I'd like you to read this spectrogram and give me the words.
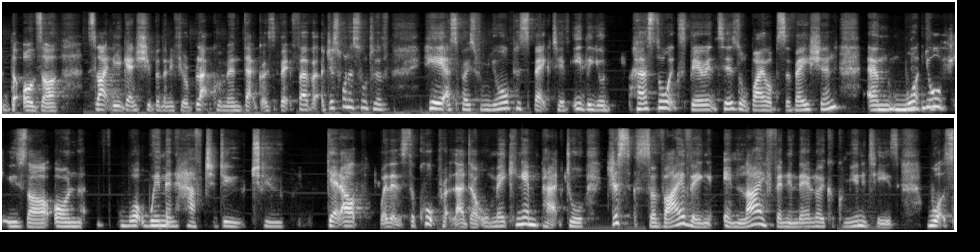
the odds are slightly against you but then if you're a black woman that goes a bit further i just want to sort of hear i suppose from your perspective either your personal experiences or by observation um, mm. what your views are on what women have to do to get up, whether it's the corporate ladder or making impact or just surviving in life and in their local communities. What's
